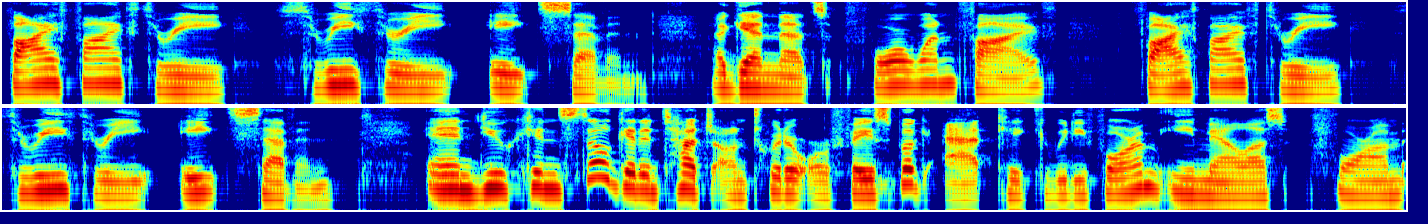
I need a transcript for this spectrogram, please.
553 3387. Again, that's 415 553 3387. And you can still get in touch on Twitter or Facebook at KQED Forum. Email us forum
